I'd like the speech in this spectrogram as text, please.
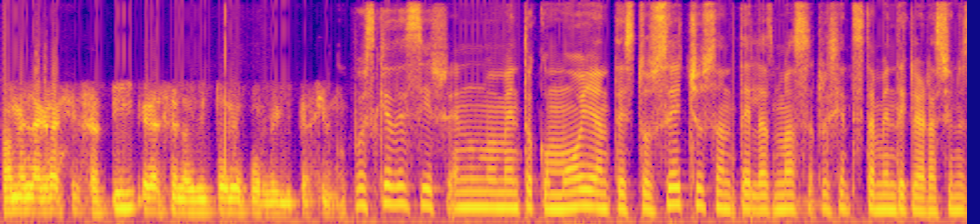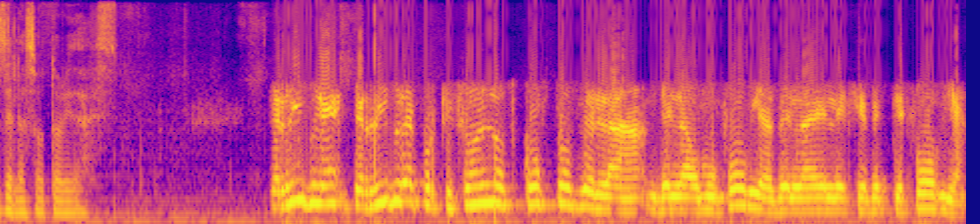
Pamela, gracias a ti, gracias al auditorio por la invitación. Pues qué decir en un momento como hoy, ante estos hechos, ante las más recientes también declaraciones de las autoridades. Terrible, terrible, porque son los costos de la de la homofobia, de la LGBTfobia.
